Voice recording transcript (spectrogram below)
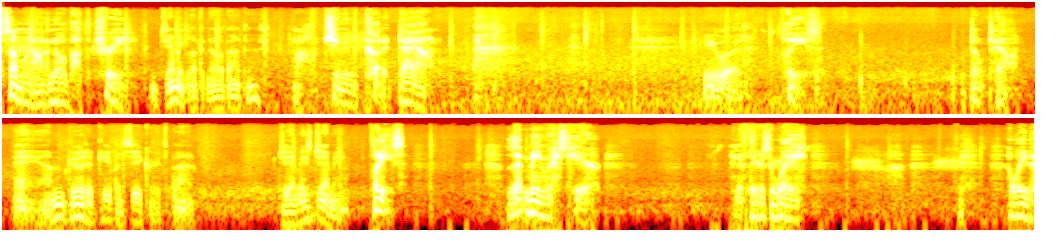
someone ought to know about the tree. Jimmy'd love to know about this. Oh, Jimmy would cut it down. He would. Please. Don't tell him. Hey, I'm good at keeping secrets, but Jimmy's Jimmy. Please. Let me rest here. And if there's a way, a way to.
